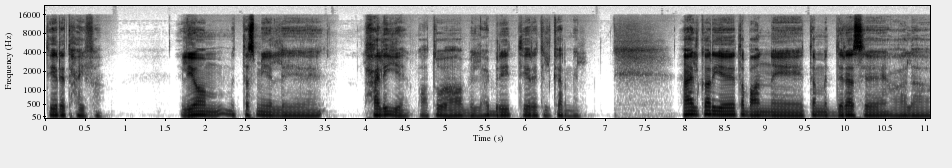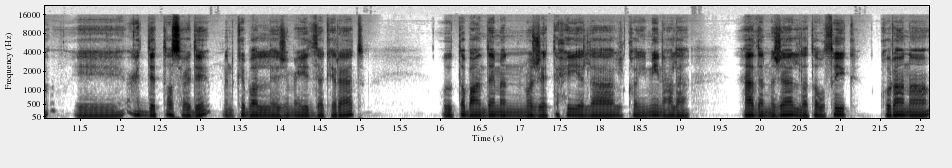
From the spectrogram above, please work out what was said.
تيرة حيفا. اليوم التسمية اللي الحالية بعطوها بالعبري تيرة الكرمل هاي القرية طبعا آه، تم الدراسة على آه، عدة أصعدة من قبل جمعية ذاكرات. وطبعا دايما نوجه التحية للقائمين على هذا المجال لتوثيق قرانا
